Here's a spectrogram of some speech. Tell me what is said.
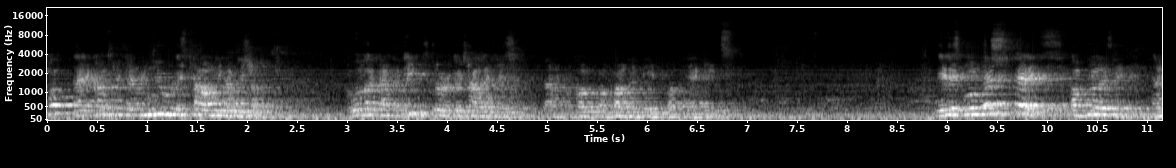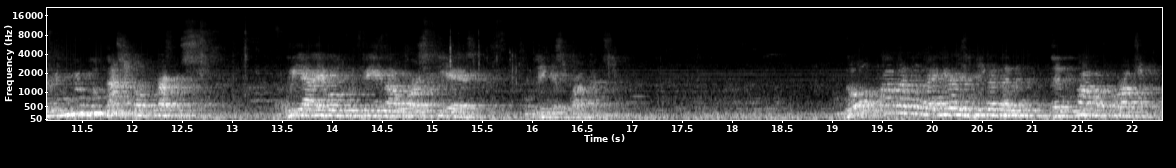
Hope that the country can renew its founding ambition overcome the big historical challenges that have confronted it for decades. It is in this spirit of unity and renewed national purpose we are able to face our worst fears and biggest problems. No problem in Liberia is bigger than, than the problem of corruption.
